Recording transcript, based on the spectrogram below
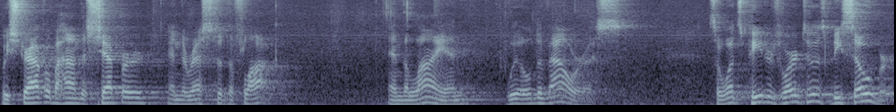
We straggle behind the shepherd and the rest of the flock, and the lion will devour us. So, what's Peter's word to us? Be sober,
